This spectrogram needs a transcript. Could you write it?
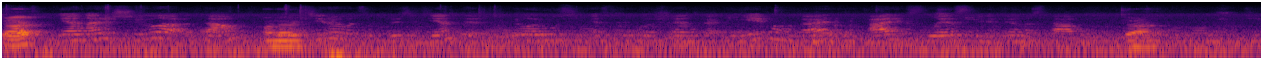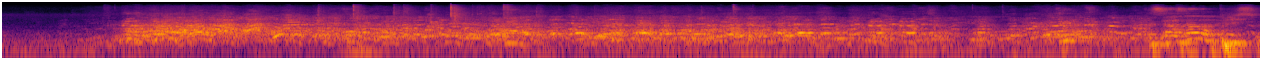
Так. и она решила там Она- баллотироваться в президенты Беларуси вместо Лукашенко. И ей помогает Алекс Лесли, это ее наставник. Так. Ты сосала писю?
